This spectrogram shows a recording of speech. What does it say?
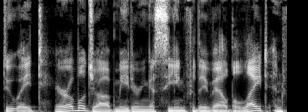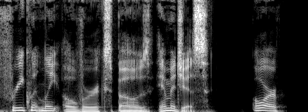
do a terrible job metering a scene for the available light and frequently overexpose images. Or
